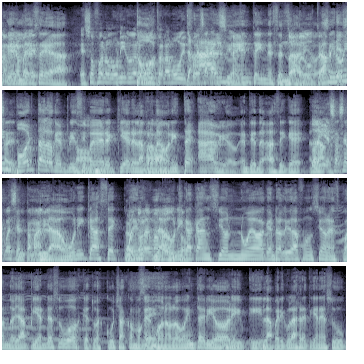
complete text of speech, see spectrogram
no él me- desea. Eso fue lo único que no me gustó de la movie, fue esa canción. Totalmente innecesario. a mí no me importa lo que el príncipe No. Eric quiere. La protagonista es Ariel, ¿entiendes? Así que... No, y esa secuencia está mal. La única secuencia, la única canción nueva que en realidad funciona es cuando ella pierde su voz, que tú escuchas como que Sí. el monólogo interior y, y la película retiene su,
